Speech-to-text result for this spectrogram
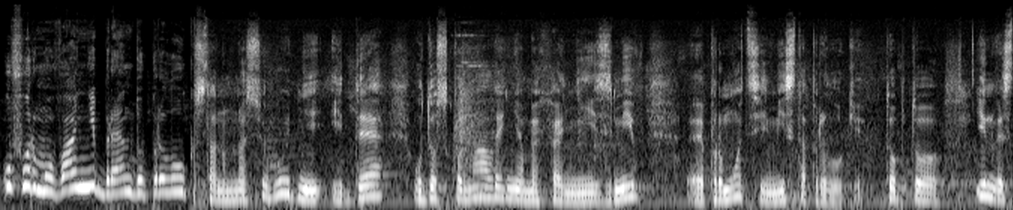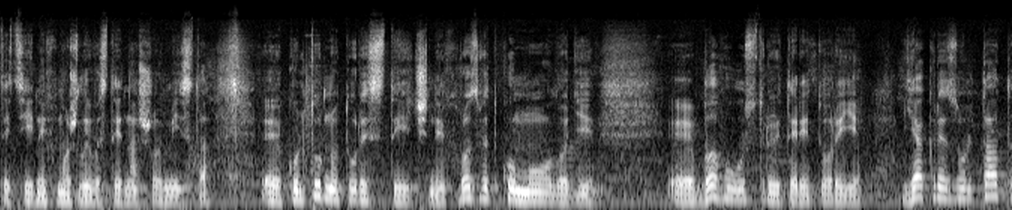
у формуванні бренду Прилук. Станом на сьогодні йде удосконалення механізмів е, промоції міста Прилуки, тобто інвестиційних можливостей нашого міста, е, культурно-туристичних, розвитку молоді. Е, Благоустрою території. Як результат,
